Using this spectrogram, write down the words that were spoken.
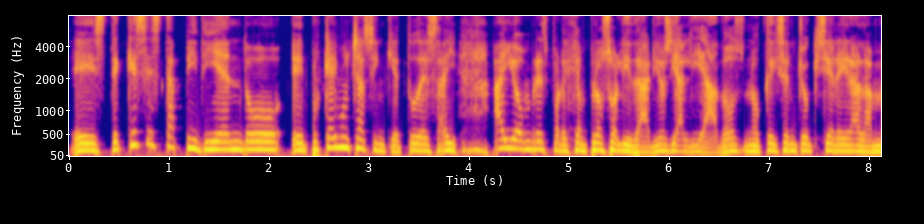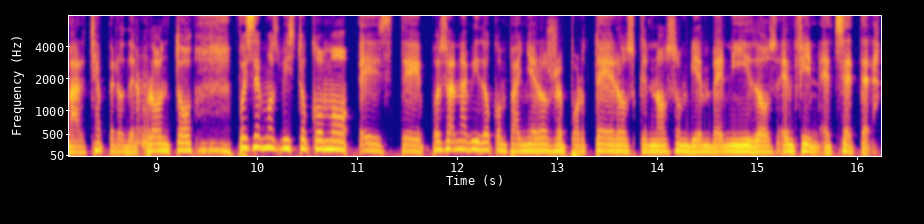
Este, ¿qué se está pidiendo? Eh, porque hay muchas inquietudes. Hay, hay hombres, por ejemplo, solidarios y aliados, ¿no? Que dicen yo quisiera ir a la marcha, pero de pronto, pues hemos visto cómo, este, pues han habido compañeros reporteros que no son bienvenidos, en fin, etcétera.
